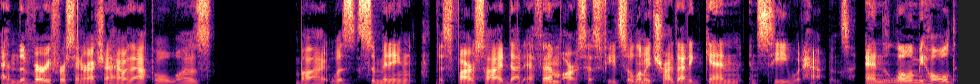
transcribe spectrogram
And the very first interaction I had with Apple was by was submitting this fireside.fm RSS feed. So let me try that again and see what happens. And lo and behold,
